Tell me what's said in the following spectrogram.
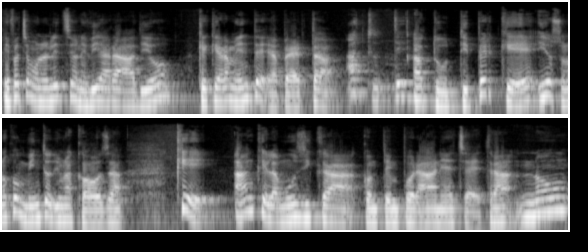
e facciamo una lezione via radio che chiaramente è aperta A tutti. a tutti perché io sono convinto di una cosa che anche la musica contemporanea eccetera non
